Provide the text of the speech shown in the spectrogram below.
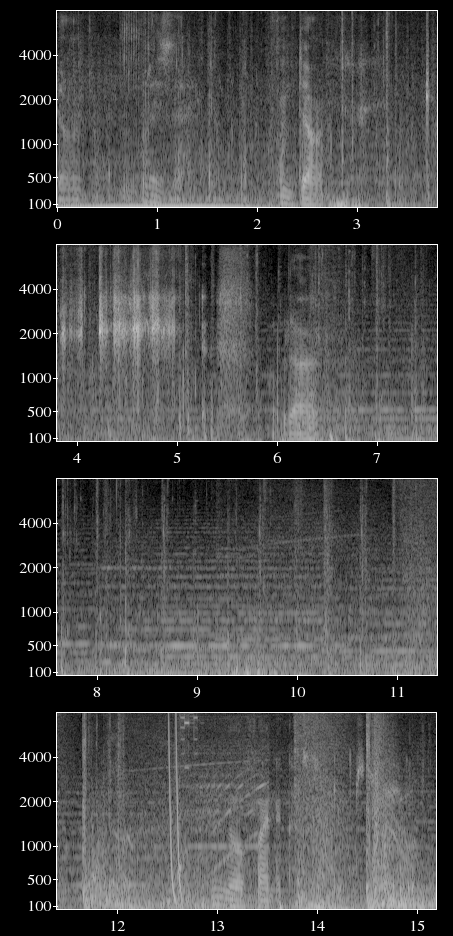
Done. What is that? I'm done. Hold on. I'm gonna find a custom gift.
